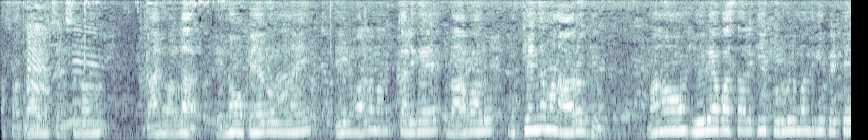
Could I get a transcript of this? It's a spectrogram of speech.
స్వగ్రామంలో చేస్తున్నాము. దానివల్ల ఎన్నో ఉపయోగాలు ఉన్నాయి. దీనివల్ల మనకు కలిగే లాభాలు ముఖ్యంగా మన ఆరోగ్యం. మనం యూరియా బస్తాలకి పురుగుల మందుకి పెట్టే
